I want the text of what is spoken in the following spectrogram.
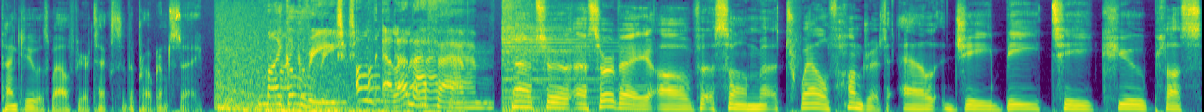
Thank you as well for your text to the programme today. Michael, Reade on LMFM. Now to a survey of some 1,200 LGBTQ plus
